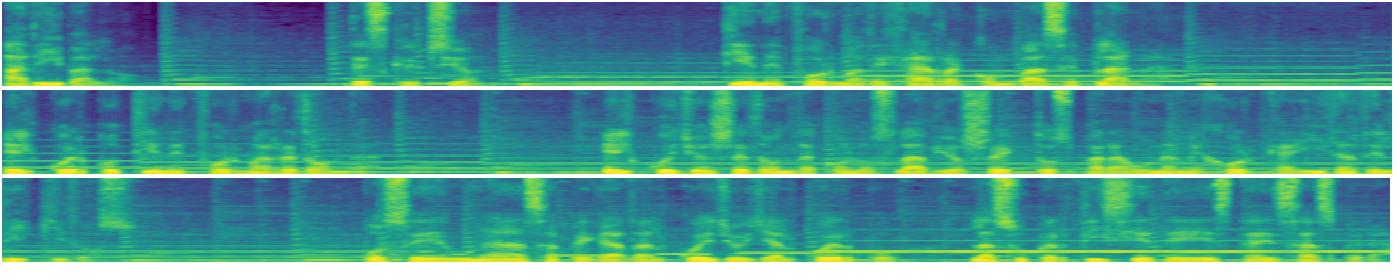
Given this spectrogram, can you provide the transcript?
Aríbalo. Descripción. Tiene forma de jarra con base plana. El cuerpo tiene forma redonda. El cuello es redonda con los labios rectos para una mejor caída de líquidos. Posee una asa pegada al cuello y al cuerpo, la superficie de esta es áspera.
